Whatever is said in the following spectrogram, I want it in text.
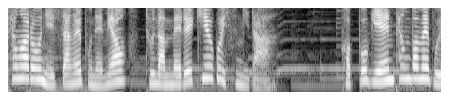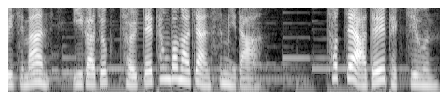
평화로운 일상을 보내며 두 남매를 키우고 있습니다. 겉보기엔 평범해 보이지만 이 가족 절대 평범하지 않습니다. 첫째 아들 백지훈.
